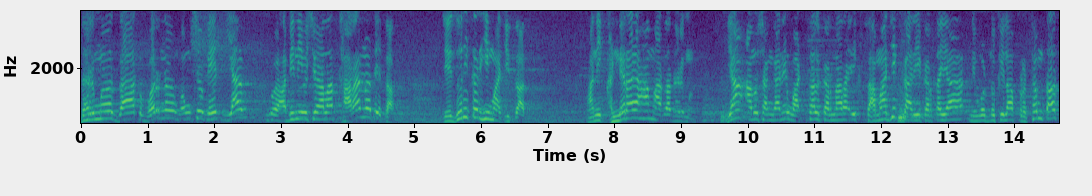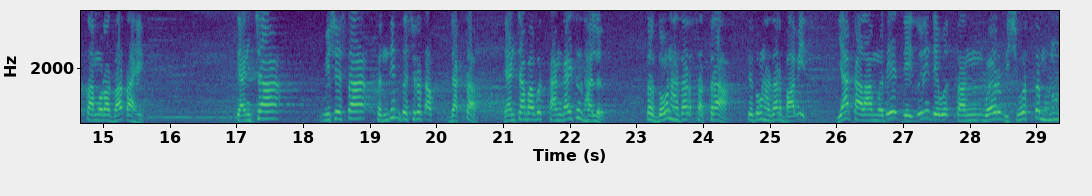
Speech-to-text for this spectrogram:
धर्म जात वर्ण वंशभेद या अभिनिवेशाला थारा न देता जेजुरीकर ही माझी जात आणि खंडेराया हा माझा धर्म. या अनुषंगाने वाटचाल करणारा एक सामाजिक कार्यकर्ता या निवडणुकीला प्रथमतः सामोरा जात आहे. त्यांच्या विशेषतः संदीप दशरथ जगताप यांच्याबाबत सांगायचं झालं तर दोन हजार सतरा ते दोन हजार बावीस या काळामध्ये जेजुरी देवस्थानवर विश्वस्त म्हणून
